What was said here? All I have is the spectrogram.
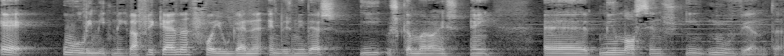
é o limite de uma equipa africana, foi o Ghana em 2010 e os Camarões em uh, eh, 1990.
